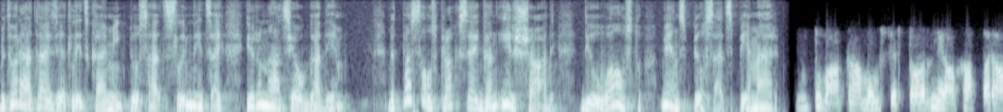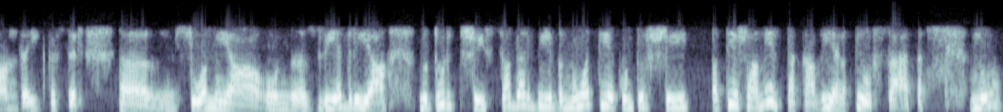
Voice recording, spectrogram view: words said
bet varētu aiziet līdz kaimiņu pilsētas slimnīcai, ir runāts jau gadiem. Bet pasaules praksē gan ir šādi divu valstu, viens pilsētas piemēri. Nu, tuvākā mums ir Tornio, Haparanda, kas ir uh, Somijā un Zviedrijā. Nu, tur šī sadarbība notiek un tur šī patiešām ir tā kā viena pilsēta. Nu,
